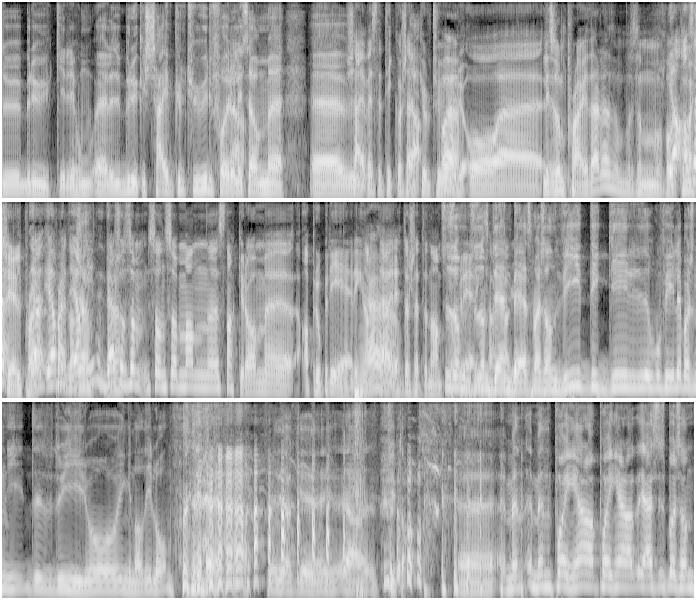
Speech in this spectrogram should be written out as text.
du bruker, hom- eller du bruker skeiv kultur for å liksom Skeiv estetikk og skeiv Ja. kultur ja. og uh, Litt sånn pride her, liksom, liksom folk Ja, kommersiell pride. Ja, ja, men, ja, det er sånn som, sånn som man eh, snakker om uh, appropriering. Da. Ja, ja. Det er rett og slett en Sånn som, sånn som. DNB som er sånn Vi digger homofile. Bare sånn Du, du gir jo ingen av de lån. Fordi de har ikke Ja, typ da. Uh, men, men poenget er, poenget er at jeg syns bare sånn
